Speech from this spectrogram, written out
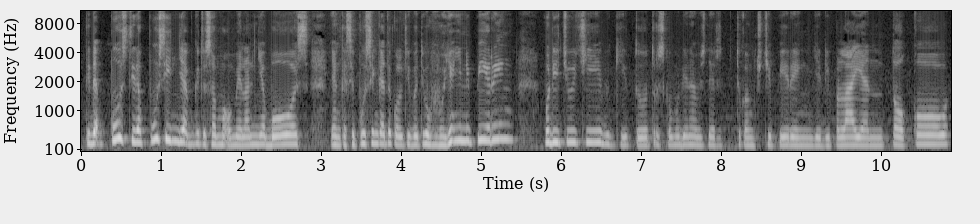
tidak pus tidak pusing ya begitu sama omelannya bos. Yang kasih pusing kata kalau tiba-tiba banyak ini piring mau dicuci begitu. Terus kemudian habis dari tukang cuci piring jadi pelayan toko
